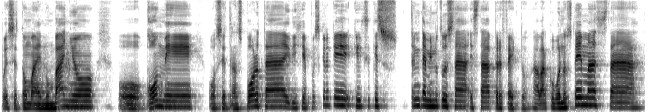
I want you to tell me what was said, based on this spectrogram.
pues se toma en un baño o come o se transporta y dije pues creo que, que, que 30 minutos está, está perfecto. Abarco buenos temas, está,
